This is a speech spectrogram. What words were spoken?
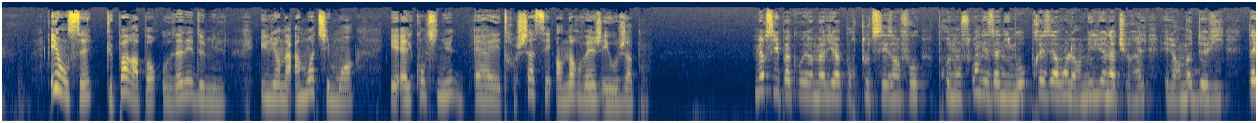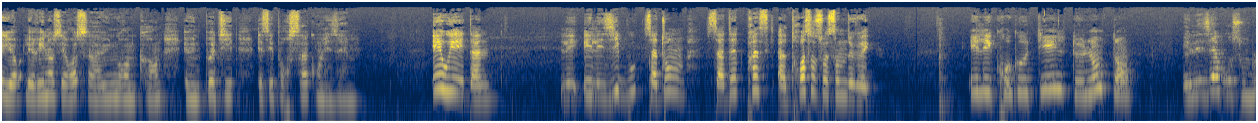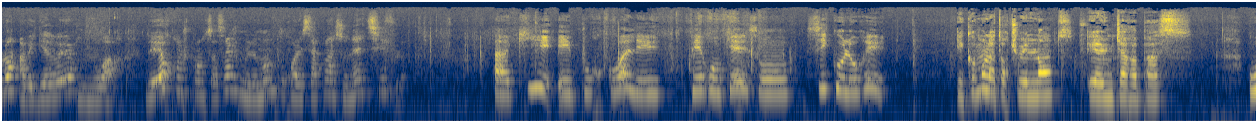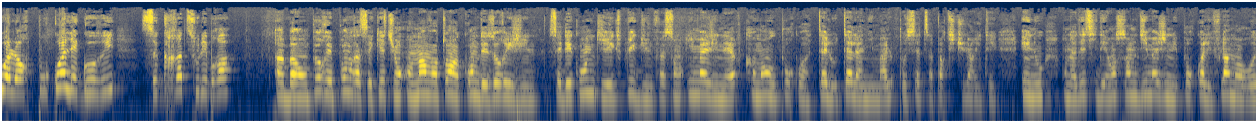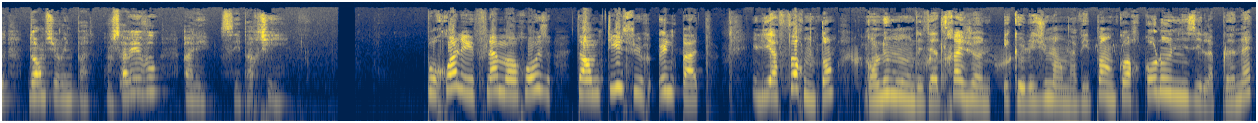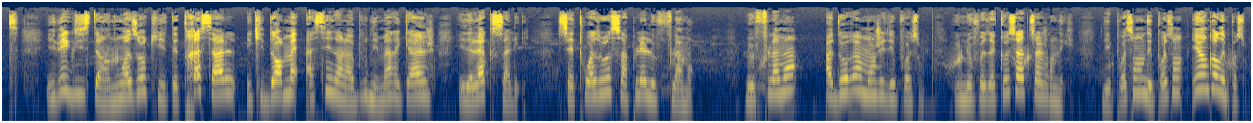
Et on sait que par rapport aux années 2000, il y en a à moitié moins et elle continue à être chassée en Norvège et au Japon. Merci Paco et Amalia pour toutes ces infos. Prenons soin des animaux, préservons leur milieu naturel et leur mode de vie. D'ailleurs, les rhinocéros, ça a une grande corne et une petite, et c'est pour ça qu'on les aime. Et oui, Ethan. Les, et les hiboux, ça tombe sa tête presque à 360 degrés. Et les crocodiles de longtemps. Et les zèbres sont blancs avec des rayures noires. D'ailleurs, quand je pense à ça, je me demande pourquoi les serpents à sonnette sifflent. À qui et pourquoi les perroquets sont si colorés Et comment la tortue est lente et a une carapace Ou alors, pourquoi les gorilles se grattent sous les bras Ah bah on peut répondre à ces questions en inventant un conte des origines. C'est des contes qui expliquent d'une façon imaginaire comment ou pourquoi tel ou tel animal possède sa particularité. Et nous, on a décidé ensemble d'imaginer pourquoi les flamants roses dorment sur une patte. Vous savez-vous? Allez, c'est parti. Pourquoi les flamants roses semble-t-il sur une patte? Il y a fort longtemps, quand le monde était très jeune et que les humains n'avaient pas encore colonisé la planète, il existait un oiseau qui était très sale et qui dormait assis dans la boue des marécages et des lacs salés. Cet oiseau s'appelait le flamand. Le flamand adorait manger des poissons. Il ne faisait que ça de sa journée. Des poissons, des poissons et encore des poissons.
